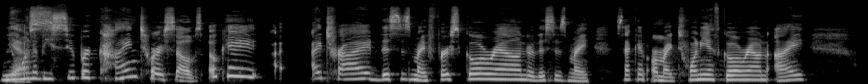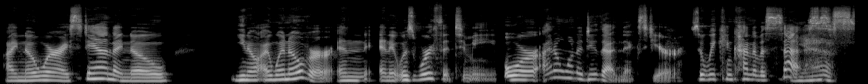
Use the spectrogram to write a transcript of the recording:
We yes. want to be super kind to ourselves. Okay, I, I tried. This is my first go around, or this is my second or my twentieth go around. I I know where I stand. I know you know i went over and and it was worth it to me or i don't want to do that next year so we can kind of assess yes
